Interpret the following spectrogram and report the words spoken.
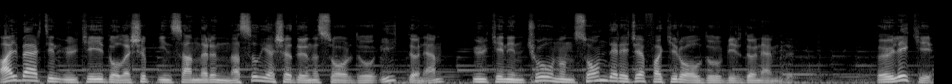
Albert'in ülkeyi dolaşıp insanların nasıl yaşadığını sorduğu ilk dönem, ülkenin çoğunun son derece fakir olduğu bir dönemdi. Öyle ki,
